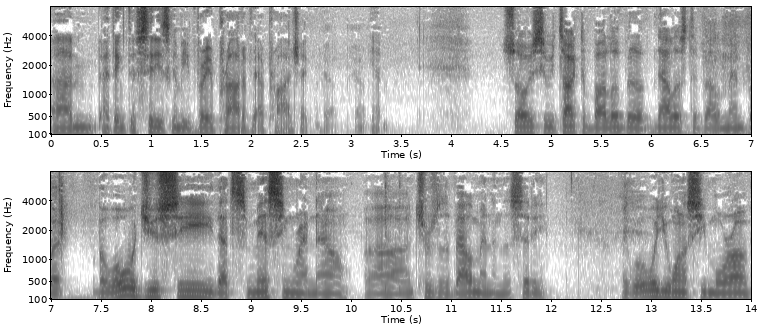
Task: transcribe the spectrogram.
um, I think the city is going to be very proud of that project. Yeah, yeah. Yeah. So obviously, we talked about a little bit of Nellis development, but but what would you see that's missing right now uh, in terms of development in the city? Like, what would you want to see more of,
